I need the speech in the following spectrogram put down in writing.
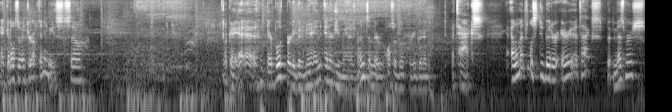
and can also interrupt enemies, so... Okay, uh, uh they're both pretty good in energy management, and they're also both pretty good at attacks. Elementalists do better area attacks, but Mesmers,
